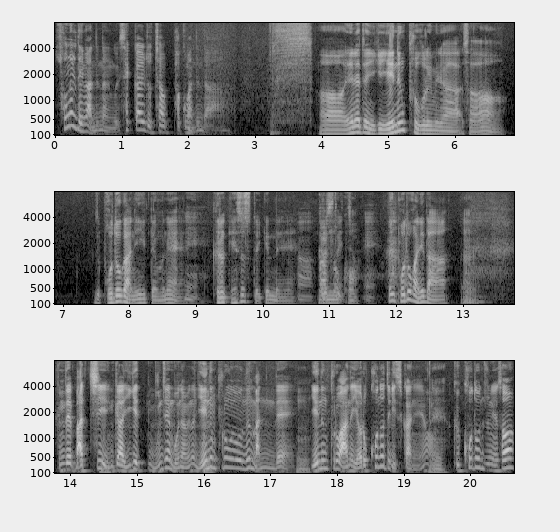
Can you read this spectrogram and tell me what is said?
손을 대면 안 된다는 거예요. 색깔조차 바꾸면 안 된다. 어, 얘네들 이게 예능 프로그램이라서 보도가 아니기 때문에 예. 그렇게 했을 수도 있겠네. 아, 수도 놓고. 예. 이거 보도가 아니다. 어. 근데 마치 그러니까 이게 문제는 뭐냐면은 예능 프로는 맞는데 음. 예능 프로 안에 여러 코너들이 있을 거 아니에요. 네. 그 코너 중에서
